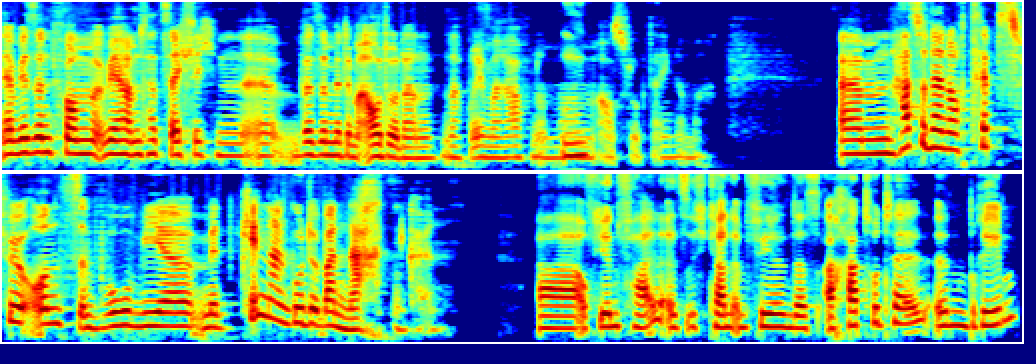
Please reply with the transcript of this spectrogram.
Ja, wir sind vom, wir haben tatsächlich ein, äh, wir sind mit dem Auto dann nach Bremerhaven und haben mhm. einen Ausflug dahin gemacht. Ähm, hast du denn noch Tipps für uns, wo wir mit Kindern gut übernachten können? Äh, auf jeden Fall. Also ich kann empfehlen das Achat Hotel in Bremen.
